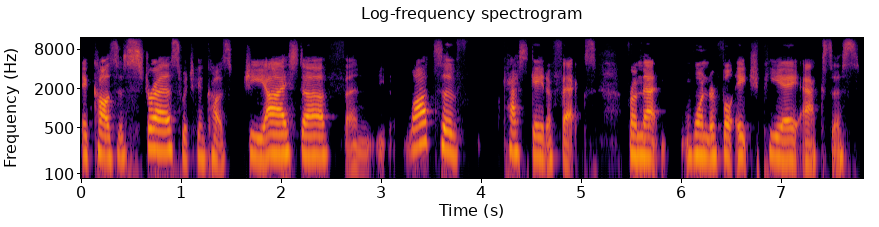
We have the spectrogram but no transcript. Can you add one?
it causes stress which can cause gi stuff and you know, lots of cascade effects from that wonderful hpa axis.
